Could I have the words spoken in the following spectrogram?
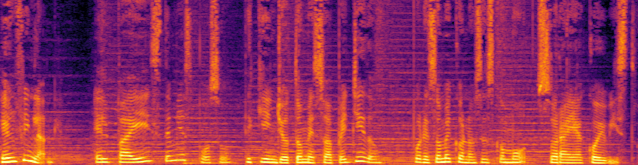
en Finlandia el país de mi esposo, de quien yo tomé su apellido. Por eso me conoces como Soraya Coivisto.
